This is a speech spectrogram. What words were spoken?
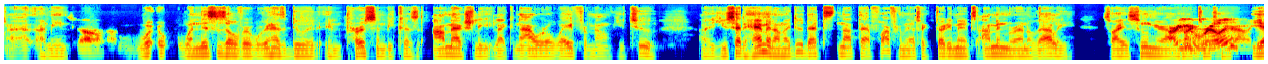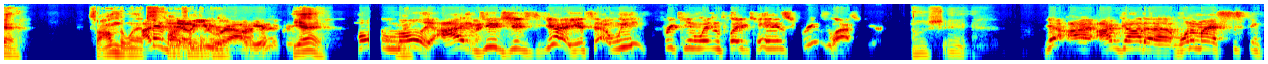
for an hour. I mean, so, when this is over, we're gonna have to do it in person because I'm actually like an hour away from Mount View too. Uh, you said Hemet. I'm like, dude, that's not that far from me. That's like 30 minutes. I'm in Moreno Valley, so I assume you're. Are you really? Yeah. So I'm the one that's. I didn't know you were out here. Yeah. Holy moly! I dude, just yeah, it's we freaking went and played Canyon Springs last year. Oh shit. Yeah, I, I've got a one of my assistant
